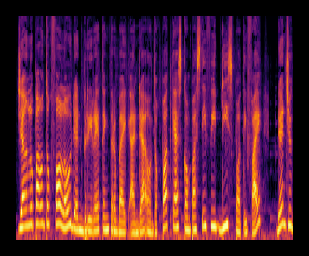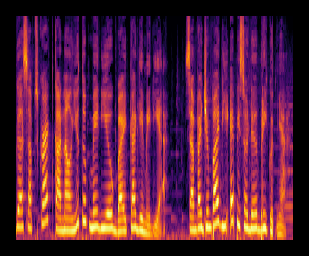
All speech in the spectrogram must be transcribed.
Jangan lupa untuk follow dan beri rating terbaik Anda untuk podcast Kompas TV di Spotify dan juga subscribe kanal YouTube Media by KG Media. Sampai jumpa di episode berikutnya.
